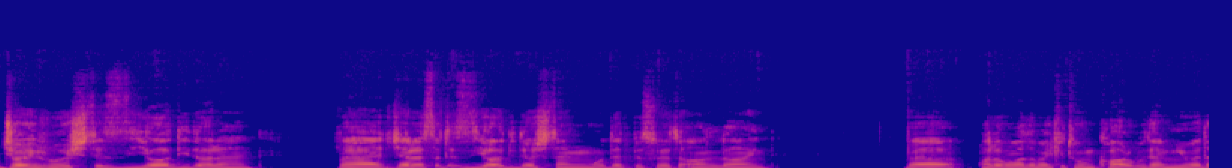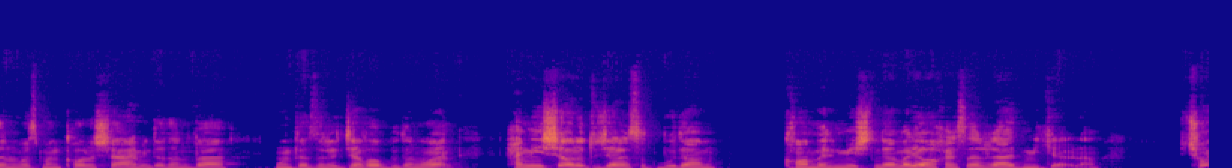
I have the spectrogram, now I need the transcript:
جای رشد زیادی دارن و جلسات زیادی داشتم این مدت به صورت آنلاین و حالا اون آدمایی که تو اون کار بودن میومدن واسه من کارو شرح می‌دادن و منتظر جواب بودن. من همیشه حالا تو جلسات بودم کامل میشنیدم ولی آخر سر رد می‌کردم. چون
